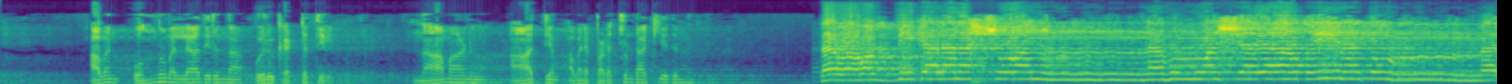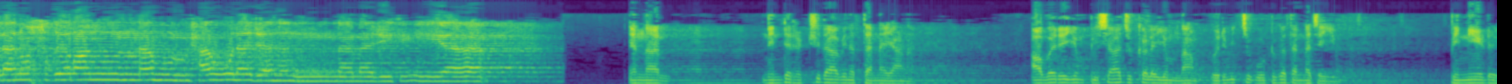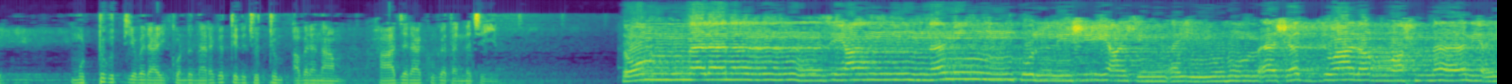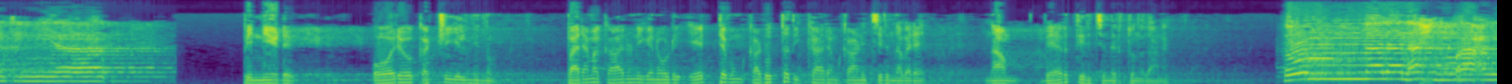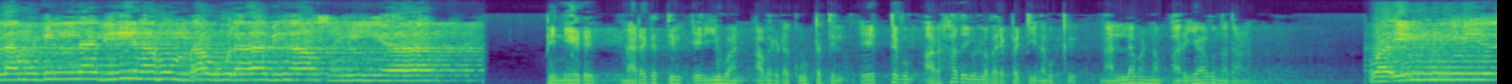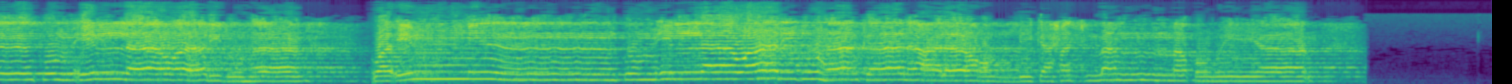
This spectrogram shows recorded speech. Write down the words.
അവൻ ഒന്നുമല്ലാതിരുന്ന ഒരു ഘട്ടത്തിൽ നാമാണ് ആദ്യം അവനെ പടച്ചുണ്ടാക്കിയതെന്ന്? فوربك لنحشرنهم والشياطين ثم لنحضرنهم حول جهنم جثيا എന്നാൽ നിന്റെ രക്ഷിതാവിനെ തന്നെയാണ് അവരെയും പിശാചുക്കളെയും നാം ഒരുമിച്ച് കൂട്ടുക തന്നെ ചെയ്യും പിന്നീട് മുട്ടുകുത്തിയവരായിക്കൊണ്ട് നരകത്തിനു ചുറ്റും അവരെ നാം ഹാജരാക്കുക തന്നെ ചെയ്യും ثم لننزعن من كل شيعة أيهم أشد على الرحمن عتيا പിന്നീട് ഓരോ കക്ഷിയിൽ നിന്നും പരമകാരുണികനോട് ഏറ്റവും കടുത്ത ധിക്കാരം കാണിച്ചിരുന്നവരെ നാം വേർതിരിച്ചു നിർത്തുന്നതാണ് പിന്നീട് നരകത്തിൽ എരിയുവാൻ അവരുടെ കൂട്ടത്തിൽ ഏറ്റവും അർഹതയുള്ളവരെപ്പറ്റി നമുക്ക് നല്ലവണ്ണം അറിയാവുന്നതാണ്.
